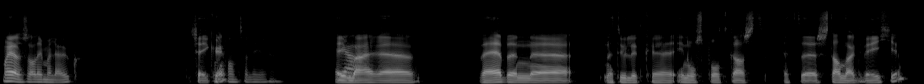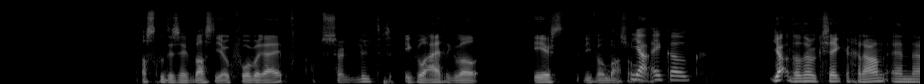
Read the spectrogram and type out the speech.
Maar ja, dat is alleen maar leuk om Zeker. van te leren. hey, Ja. maar eh, we hebben eh, natuurlijk eh, in ons podcast het eh, standaard weetje. Als het goed is, heeft Bas die ook voorbereid. Absoluut. Dus ik wil eigenlijk wel eerst die van Bas Ja, horen. ik ook. Ja, dat heb ik zeker gedaan. En eh,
